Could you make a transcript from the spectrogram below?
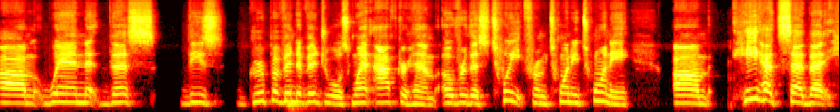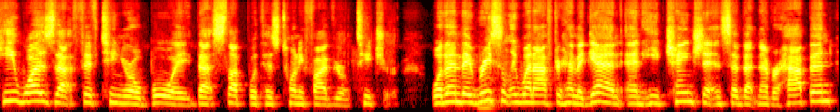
um, when this these group of individuals went after him over this tweet from 2020, um, he had said that he was that 15 year old boy that slept with his 25 year old teacher. Well, then they hmm. recently went after him again and he changed it and said that never happened.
